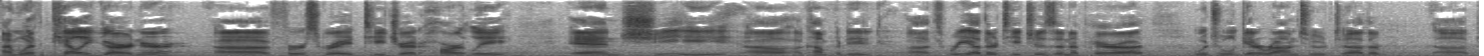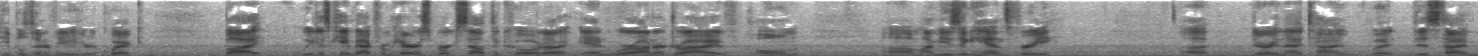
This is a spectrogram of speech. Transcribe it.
I'm with Kelly Gardner, uh, first grade teacher at Hartley, and she uh, accompanied uh, three other teachers in a para, which we'll get around to to other uh, people's interview here quick. But we just came back from Harrisburg, South Dakota, and we're on our drive home. Um, I'm using hands free uh, during that time, but this time,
